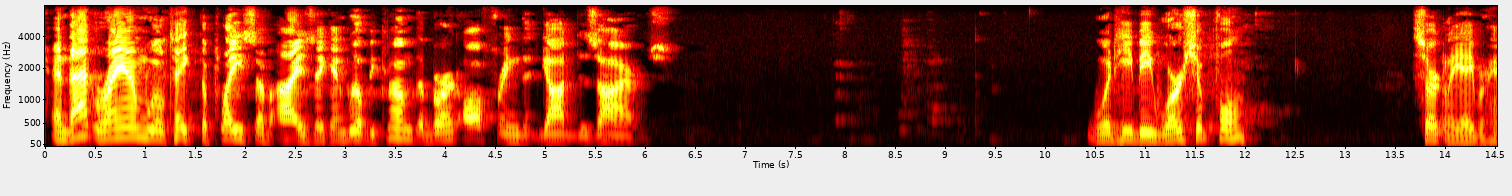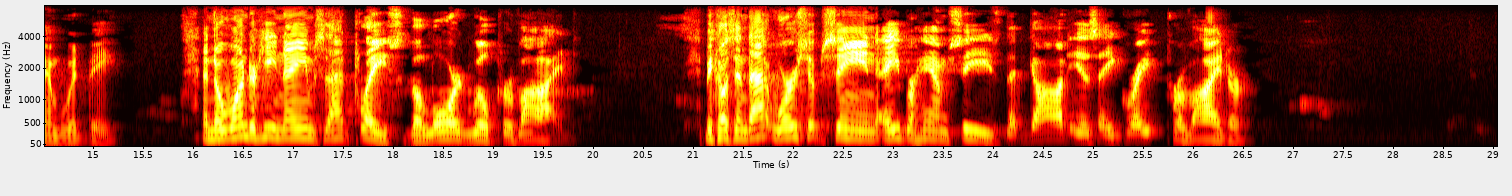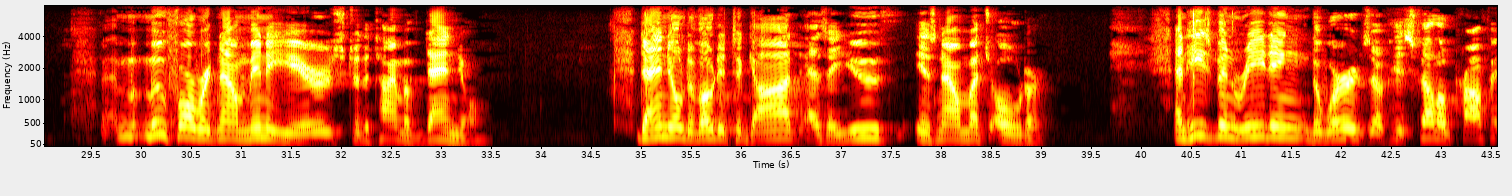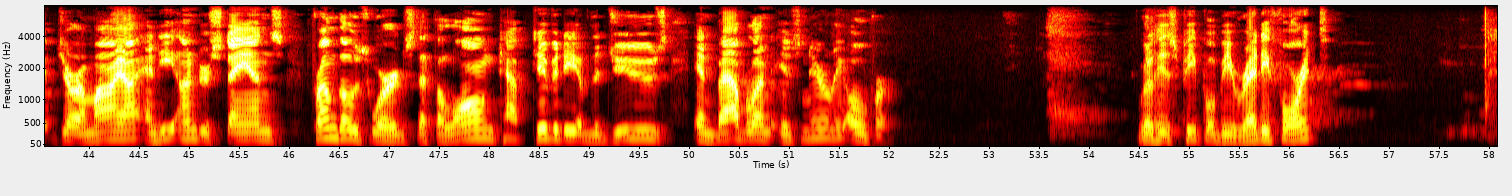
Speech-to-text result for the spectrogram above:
And that ram will take the place of Isaac and will become the burnt offering that God desires. Would he be worshipful? Certainly, Abraham would be. And no wonder he names that place, the Lord will provide. Because in that worship scene, Abraham sees that God is a great provider. Move forward now many years to the time of Daniel. Daniel, devoted to God as a youth, is now much older. And he's been reading the words of his fellow prophet Jeremiah, and he understands from those words that the long captivity of the Jews in Babylon is nearly over. Will his people be ready for it?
